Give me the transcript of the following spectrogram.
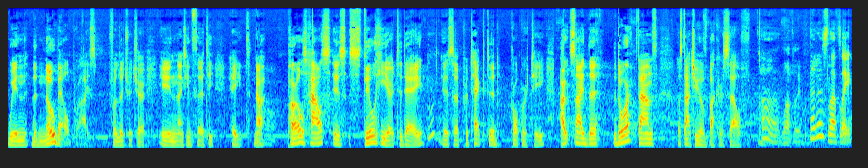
win the Nobel Prize for Literature in 1938. Now, Pearl's house is still here today. Mm. It's a protected property. Outside the, the door stands a statue of Buck herself. Oh, oh, Lovely. That is lovely.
